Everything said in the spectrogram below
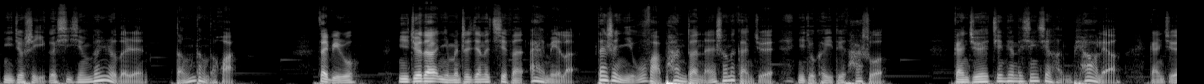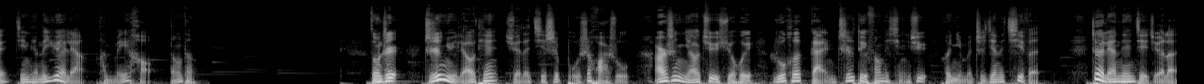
你就是一个细心温柔的人等等的话。再比如，你觉得你们之间的气氛暧昧了，但是你无法判断男生的感觉，你就可以对他说：“感觉今天的星星很漂亮，感觉今天的月亮很美好，等等。”总之，直女聊天学的其实不是话术，而是你要去学会如何感知对方的情绪和你们之间的气氛。这两点解决了，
